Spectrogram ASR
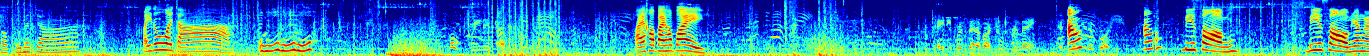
ขอบคุณนะจ๊ะ ไปด้วยจ้าโอ้โหโอ้โหโอ้โหไปเข้าไปเข้าไป เอ้าเอ้า B สอง B สองยังไง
